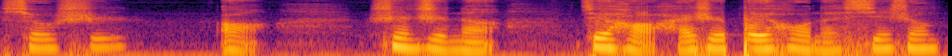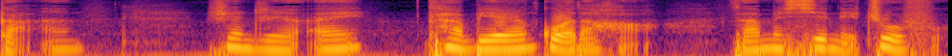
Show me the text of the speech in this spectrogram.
消失。啊，甚至呢，最好还是背后呢心生感恩，甚至哎看别人过得好，咱们心里祝福。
